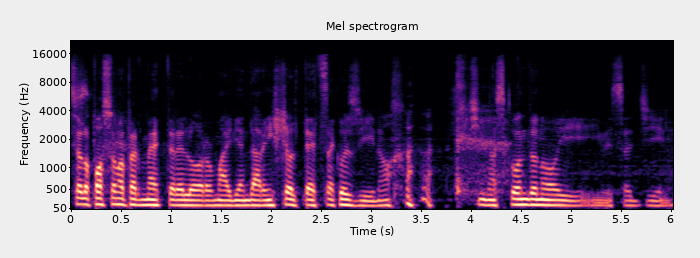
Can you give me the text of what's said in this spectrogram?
se lo possono permettere loro ormai di andare in scioltezza così, no? Ci nascondono i, i messaggini.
